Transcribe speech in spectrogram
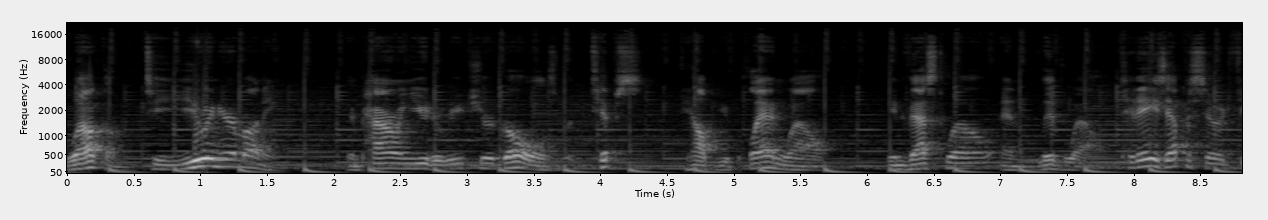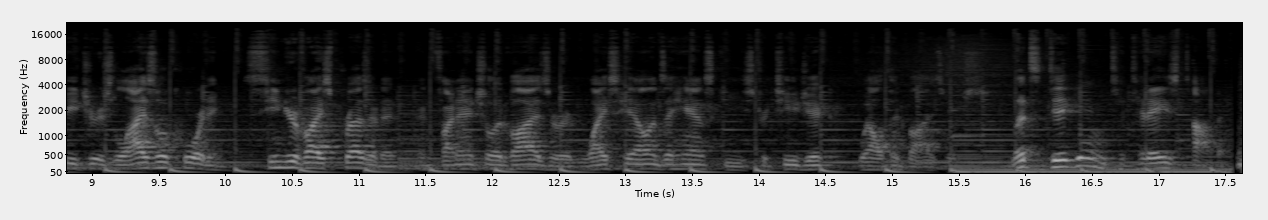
Welcome to You and Your Money, empowering you to reach your goals with tips to help you plan well, invest well, and live well. Today's episode features Leisl Cording, Senior Vice President and Financial Advisor at Weiss Hale and Zahansky Strategic Wealth Advisors. Let's dig into today's topic.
